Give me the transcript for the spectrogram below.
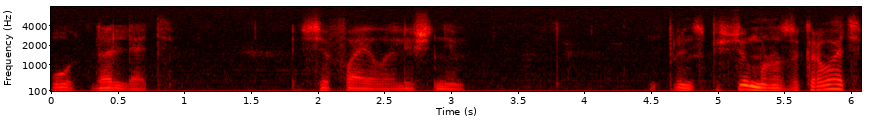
удалять. Все файлы лишние в принципе все можно закрывать.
